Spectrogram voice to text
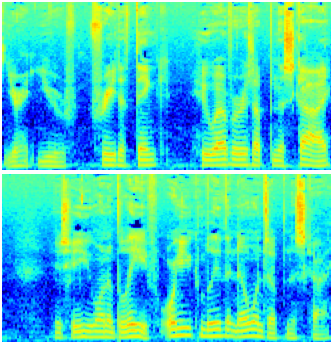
you're you're free to think whoever is up in the sky is who you want to believe, or you can believe that no one's up in the sky.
